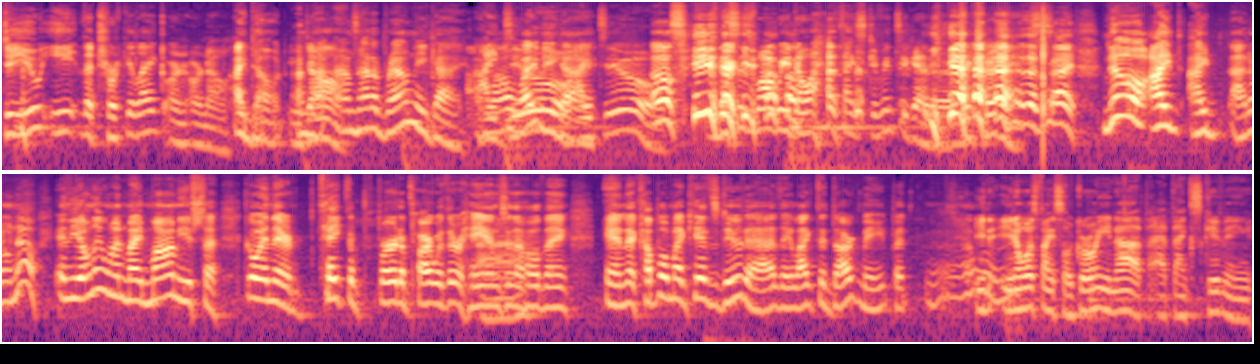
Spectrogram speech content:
Do you eat the turkey leg or, or no? I don't. I'm, Not, don't. I'm not a brown meat guy. I'm I do. white meat guy. I do. Oh, see, This is you why go. we don't have Thanksgiving together. Yeah, that's right. No, I, I, I don't know. And the only one, my mom used to go in there and take the bird apart with their hands Uh-huh. and the whole thing. And a couple of my kids do that. They like the dark meat, but uh, You, you know what's funny? So growing up at Thanksgiving,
